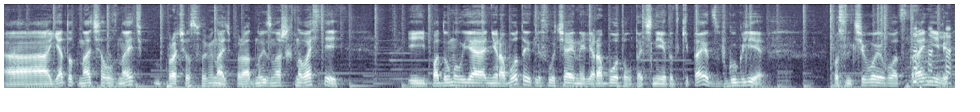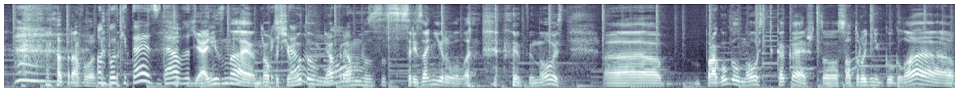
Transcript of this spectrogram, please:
а, я тут начал, знаете, про что вспоминать? Про одну из наших новостей – и подумал я, не работает ли случайно, или работал, точнее, этот китаец в Гугле. После чего его отстранили от работы. Он был китаец, да? Вот я не знаю, не но почему-то у меня но... прям срезонировала эта новость. А, про Google новость какая, что сотрудник Гугла,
